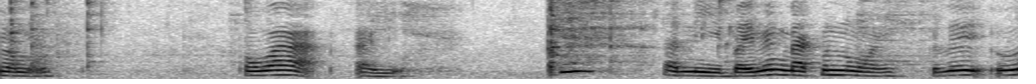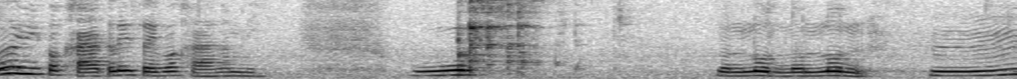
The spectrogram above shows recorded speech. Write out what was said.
ย่อนหยังเพราะว่าไอ อันนี้ใบแมงดักมันหน่อย ก็เลย เอ้ยมีปลาขาก็เลยใส่ปลาขาน้ำนี่อู้หล่นหล่นหล่นหล่นหืม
